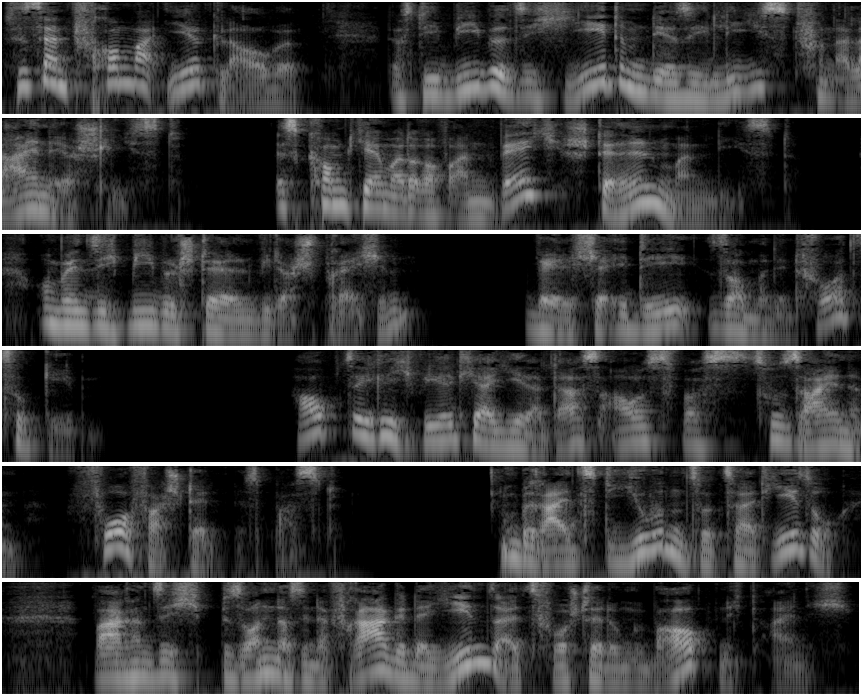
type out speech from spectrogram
Es ist ein frommer Irrglaube, dass die Bibel sich jedem, der sie liest, von alleine erschließt. Es kommt ja immer darauf an, welche Stellen man liest. Und wenn sich Bibelstellen widersprechen, welcher Idee soll man den Vorzug geben? Hauptsächlich wählt ja jeder das aus, was zu seinem Vorverständnis passt. Bereits die Juden zur Zeit Jesu waren sich besonders in der Frage der Jenseitsvorstellung überhaupt nicht einig.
